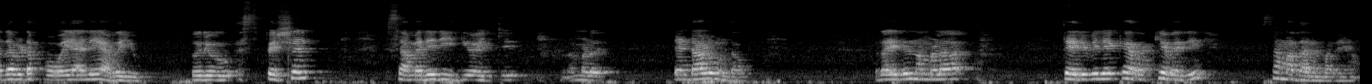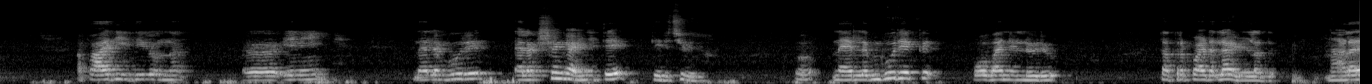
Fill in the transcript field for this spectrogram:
അതവിടെ പോയാലേ അറിയൂ. ഒരു സ്പെഷ്യൽ സമര രീതിയുമായിട്ട് നമ്മൾ രണ്ടാളും ഉണ്ടാവും. അതായത് നമ്മൾ തെരുവിലേക്ക് ഇറക്കിയവർ സമാധാനം പറയണം. അപ്പോൾ ആ രീതിയിലൊന്ന് ഇനി നിലമ്പൂർ ഇലക്ഷൻ കഴിഞ്ഞിട്ട് തിരിച്ചു വരും. അപ്പോൾ നിലമ്പൂരേക്ക് പോകാനുള്ളൊരു തത്രപ്പാടല്ല ഉള്ളത്. നാളെ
